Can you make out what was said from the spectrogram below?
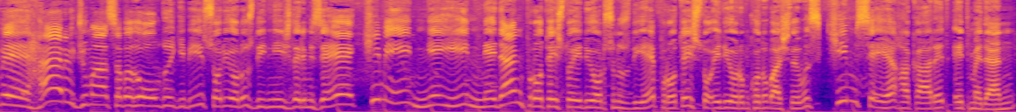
Ve her cuma sabahı olduğu gibi soruyoruz dinleyicilerimize kimi, neyi, neden protesto ediyorsunuz diye protesto ediyorum konu başlığımız kimseye hakaret etmeden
